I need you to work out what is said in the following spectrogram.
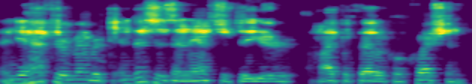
And you have to remember, and this is an answer to your hypothetical question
